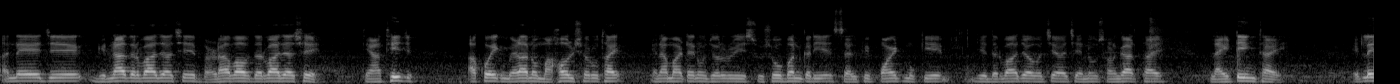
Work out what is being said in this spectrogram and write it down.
અને જે ગિરનાર દરવાજા છે ભરડાવાવ દરવાજા છે, ત્યાંથી જ આખો એક મેળાનો માહોલ શરૂ થાય. એના માટેનું જરૂરી સુશોભન કરીએ, સેલ્ફી પોઈન્ટ મૂકીએ, જે દરવાજા વચ્ચે છે, એનું શણગાર થાય, લાઇટિંગ થાય. એટલે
